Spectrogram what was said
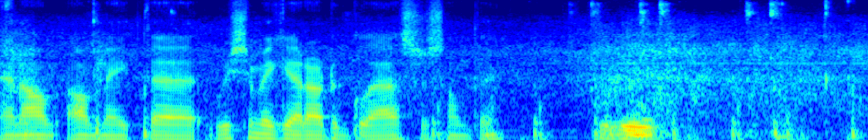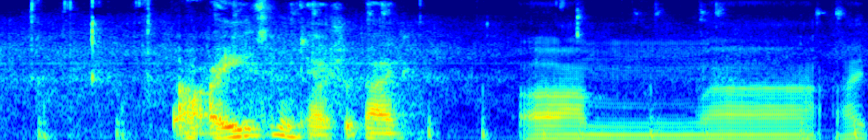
And I'll, I'll make that. We should make it out of glass or something. hmm Oh, are you using a texture pack? Um, uh, I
